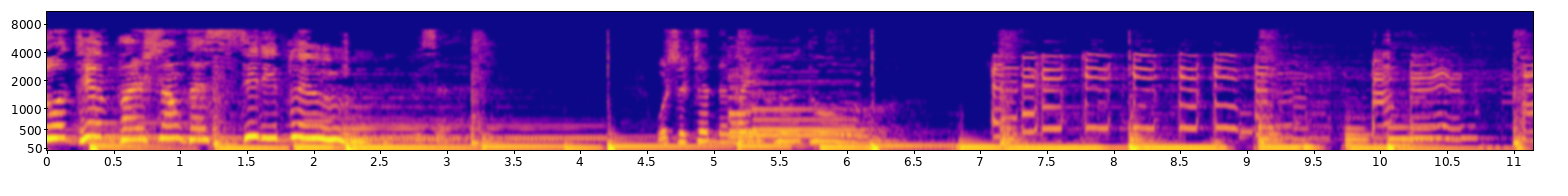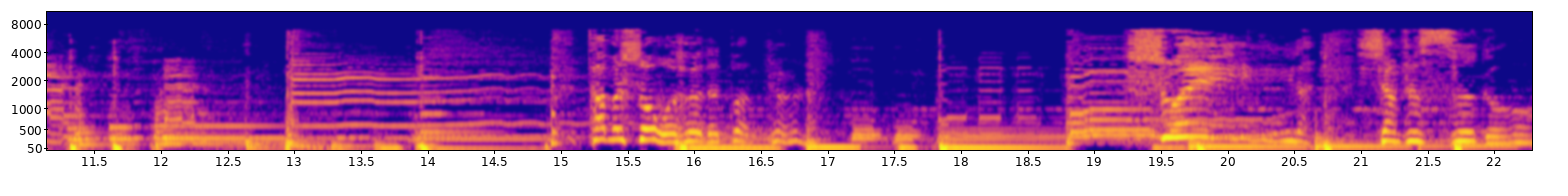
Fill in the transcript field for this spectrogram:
昨天晚上在 City Blues，我是真的没喝多。他们说我喝的断片儿，睡得像只死狗。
